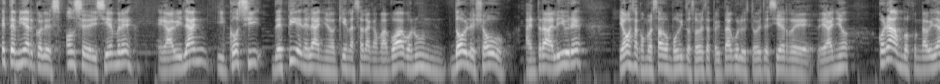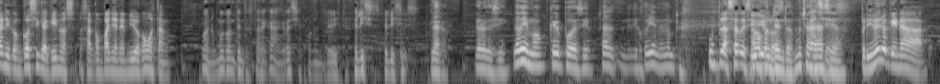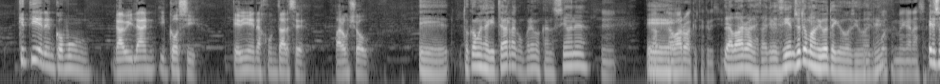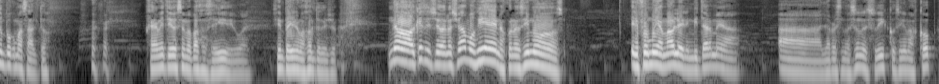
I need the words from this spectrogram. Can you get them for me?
Este miércoles 11 de diciembre, Gavilán y Cosi despiden el año aquí en la sala Camacoa con un doble show a entrada libre. Y vamos a conversar un poquito sobre este espectáculo y sobre este cierre de año con ambos, con Gavilán y con Cosi, que aquí nos, nos acompañan en vivo. ¿Cómo están? Bueno, muy contento de estar acá. Gracias por la entrevista. Felices, felices. Claro, claro que sí. Lo mismo, ¿qué puedo decir? Ya dijo bien el nombre. Un placer Estamos recibirlos. contentos, muchas gracias. Primero que nada, ¿qué tienen en común Gavilán y Cosi que vienen a juntarse para un show? Eh, tocamos la guitarra, componemos canciones. Sí. La, Eh, la barba que está creciendo. La barba que está creciendo. Yo tengo más bigote que vos Sí, igual, ¿eh? Vos me ganás. Eres un poco más alto. Generalmente eso me pasa seguido igual. Siempre hay uno más alto que yo. No, qué sé yo, nos llevamos bien, nos conocimos. Él fue muy amable al invitarme a, a la presentación de su disco Cinemascope,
